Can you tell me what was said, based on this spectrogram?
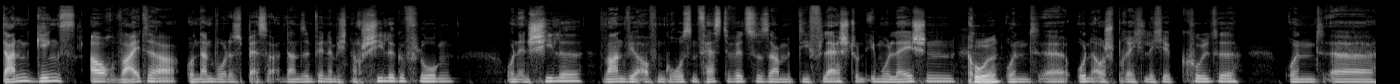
dann ging es auch weiter und dann wurde es besser. Dann sind wir nämlich nach Chile geflogen. Und in Chile waren wir auf einem großen Festival zusammen mit Deflashed und Immolation Cool. und äh, unaussprechliche Kulte und äh,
